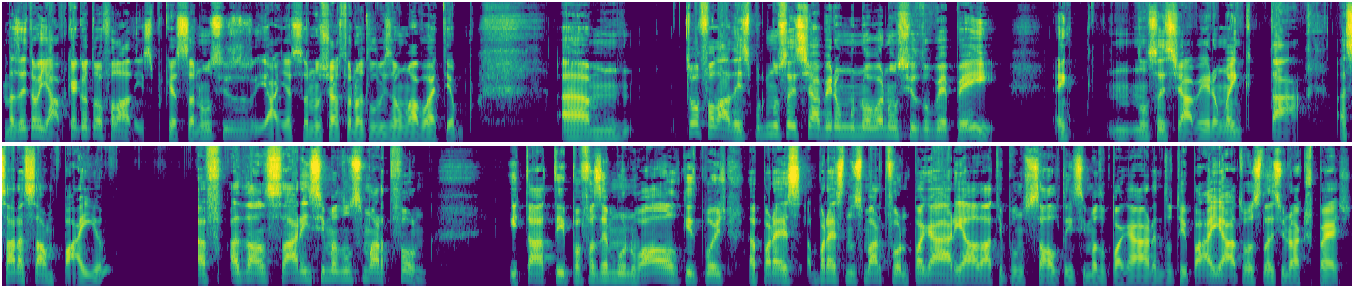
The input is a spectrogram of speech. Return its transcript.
Mas então, já, porque é que eu estou a falar disso? Porque esses anúncios, já, esses anúncios já estão na televisão há bué tempo. Estou a falar disso porque não sei se já viram o novo anúncio do BPI. Em, não sei se já viram, em que está a Sara Sampaio a, a dançar em cima de um smartphone. E está tipo a fazer moonwalk e depois aparece, aparece no smartphone pagar e ela dá tipo um salto em cima do pagar. Então tipo, ah, já, estou a selecionar com os pés.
